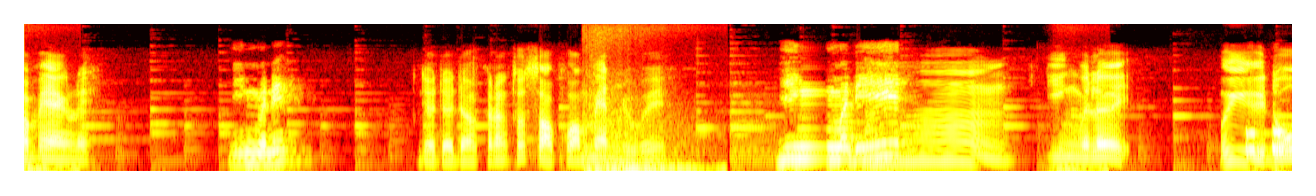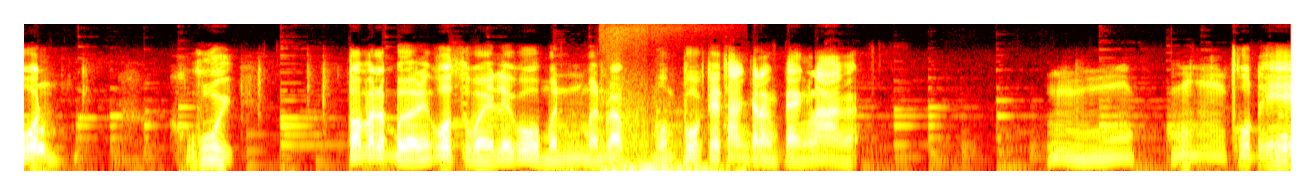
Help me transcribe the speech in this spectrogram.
กำแพงเลย ยิงมาดิ เดี๋ยวเดี๋ยวเดี๋ยวกำลังทดสอบความแม่นอยู่เว้ยยิงมาดิ อืมยิงไปเลย อุ้ยโดน อุ้ย ตอนมันระเบิดนี่โคตรสวยเลยโก้เหมือนเหมือนแบบเหมือนพวกไททันกำลังแปลงร่างอะ อืมอืมโคตรเท่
